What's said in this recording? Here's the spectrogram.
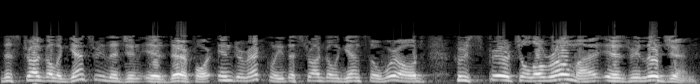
The struggle against religion is therefore indirectly the struggle against the world whose spiritual aroma is religion.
